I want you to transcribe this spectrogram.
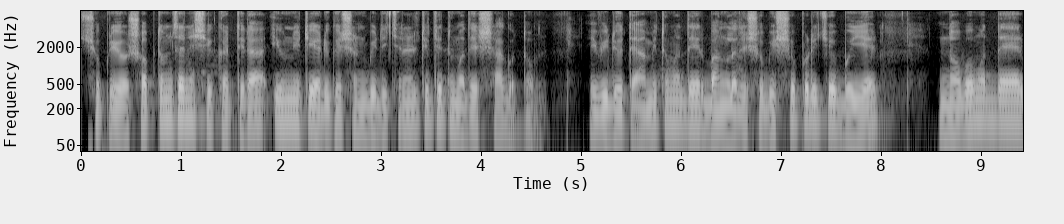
সুপ্রিয় সপ্তম শ্রেণির শিক্ষার্থীরা ইউনিটি এডুকেশন বিডি চ্যানেলটিতে তোমাদের স্বাগতম। এই ভিডিওতে আমি তোমাদের বাংলাদেশ ও বিশ্ব পরিচয় বইয়ের নবম অধ্যায়ের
